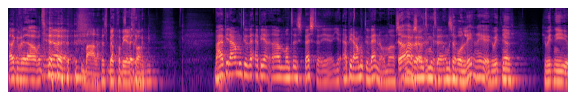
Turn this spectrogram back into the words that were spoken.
Elke vrijdagavond. Balen. Dat, probeer het spijt gewoon. Maar heb je daar moeten, heb je, aan, want het is het beste, je, je- heb je daar moeten wennen om als Ja, zo te moeten... je moet dat gewoon leren. Hè. Je weet Ja. niet... Je weet niet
